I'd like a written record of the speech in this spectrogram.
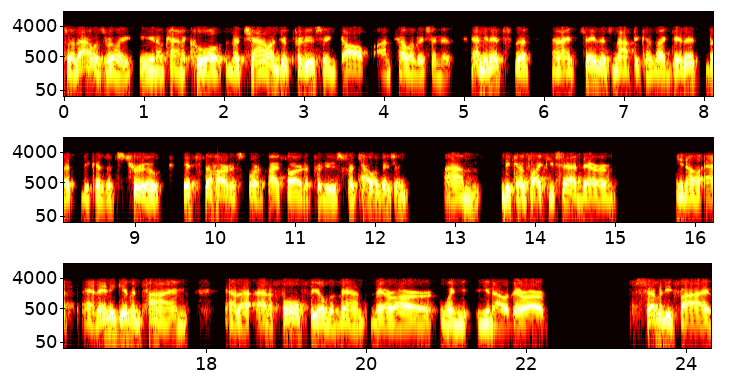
so that was really, you know, kind of cool. The challenge of producing golf on television is, I mean, it's the, and I say this not because I did it, but because it's true. It's the hardest sport by far to produce for television. Um, because like you said, there are, you know, at, at any given time, at a at a full field event, there are when you know there are 75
